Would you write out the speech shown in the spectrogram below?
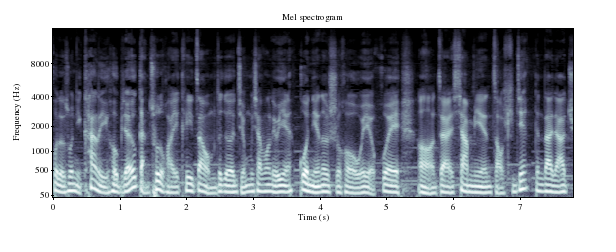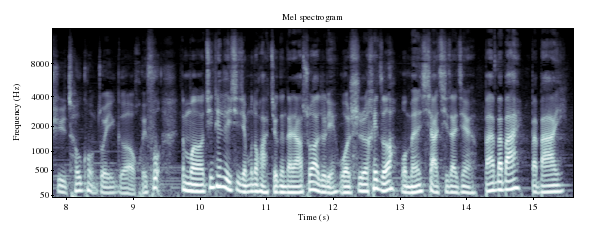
或者说你看了以后比较有感触的话，也可以在我们这个节目下方留言。过年的时候，我也会。呃在下面找时间跟大家去抽空做一个回复。那么今天这一期节目的话，就跟大家说到这里。我是黑泽，我们下期再见，拜拜拜拜拜。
